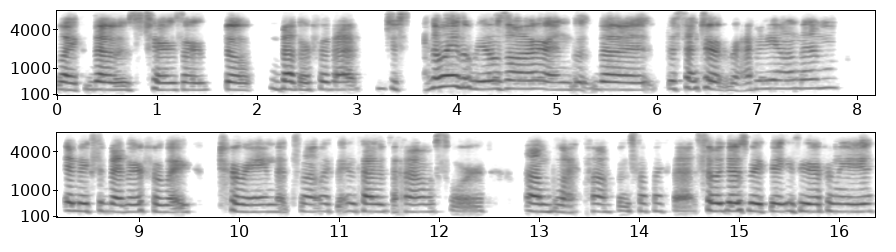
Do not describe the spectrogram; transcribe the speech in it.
like those chairs are built better for that. Just the way the wheels are and the the, the center of gravity on them, it makes it better for like terrain that's not like the inside of the house or um, blacktop and stuff like that. So it does make it easier for me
